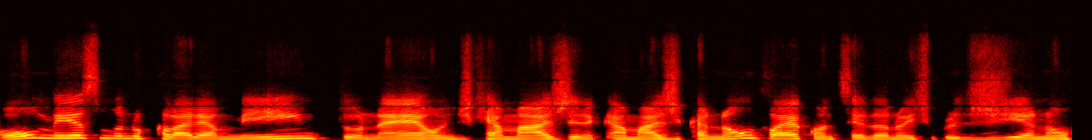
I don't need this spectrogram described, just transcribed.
ou mesmo no clareamento, né, onde que a mágica, a mágica não vai acontecer da noite para o dia, não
